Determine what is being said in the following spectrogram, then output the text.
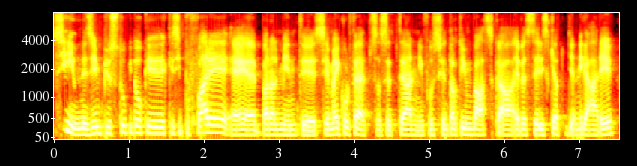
Sì, un esempio stupido che, che, si può fare è banalmente se Michael Phelps a sette anni fosse entrato in vasca e avesse rischiato di annegare,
